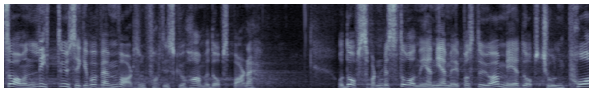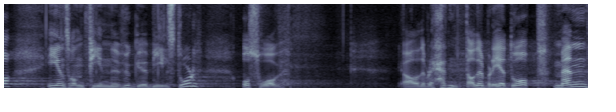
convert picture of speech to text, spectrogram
så var man litt usikker på hvem var det som faktisk skulle ha med dåpsbarnet. Og Dåpsbarnet ble stående igjen hjemme på stua med dåpskjolen på i en sånn fin vuggebilstol og sov. Ja, det ble henta, og det ble dåp, men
